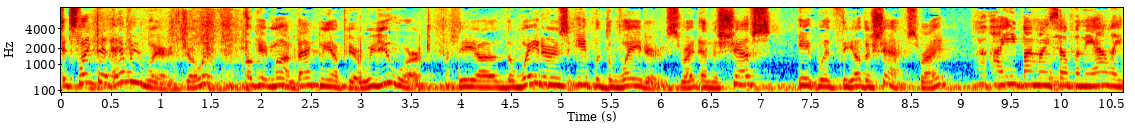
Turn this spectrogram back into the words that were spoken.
It's like that everywhere, Joey. Okay, Mon, back me up here. Where you work, the uh, the waiters eat with the waiters, right? And the chefs eat with the other chefs, right? I eat by myself in the alley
